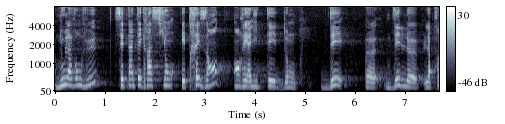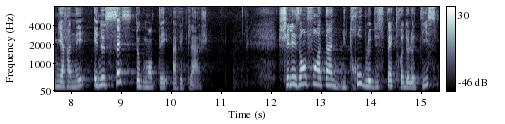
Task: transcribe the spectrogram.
nous l'avons vu, cette intégration est présente en réalité donc dès, euh, la première année et ne cesse d'augmenter avec l'âge. Chez les enfants atteints du trouble du spectre de l'autisme,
